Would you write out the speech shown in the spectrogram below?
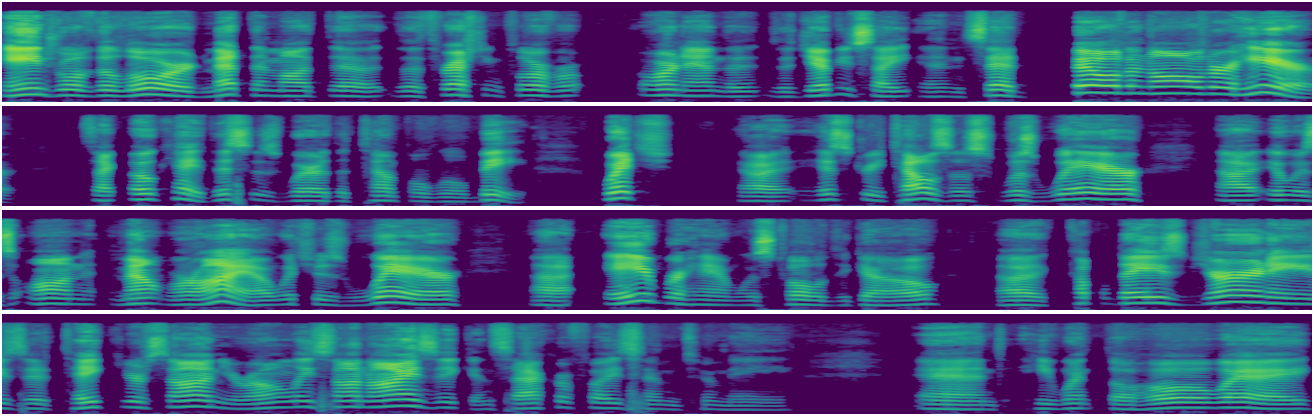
angel of the Lord met them at the, the threshing floor of Ornan, the, the Jebusite, and said, Build an altar here. It's like, okay, this is where the temple will be, which uh, history tells us was where uh, it was on Mount Moriah, which is where uh, Abraham was told to go a couple days' journey to take your son, your only son Isaac, and sacrifice him to me. And he went the whole way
